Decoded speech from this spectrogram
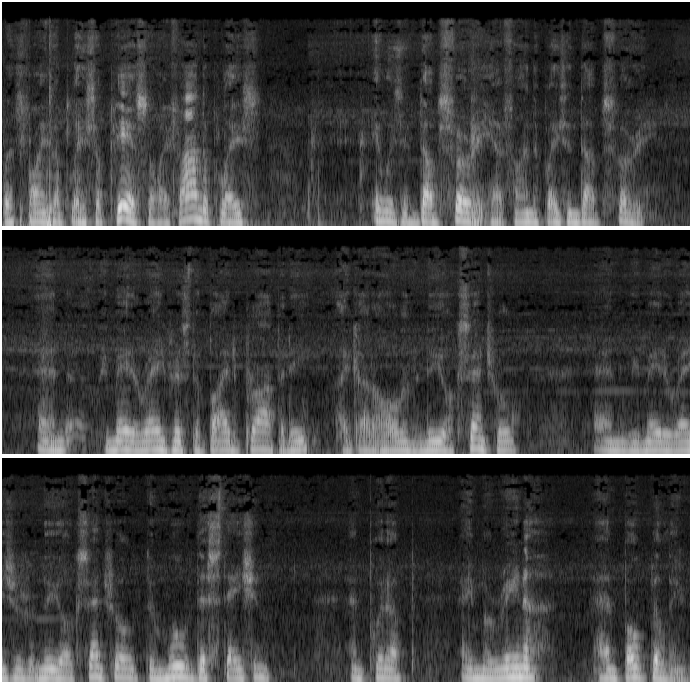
let's find a place up here. So I found a place. It was in Dobbs Ferry. I found a place in Dobbs Ferry. And we made arrangements to buy the property. I got a hold of the New York Central, and we made arrangements with New York Central to move the station and put up a marina and boat building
